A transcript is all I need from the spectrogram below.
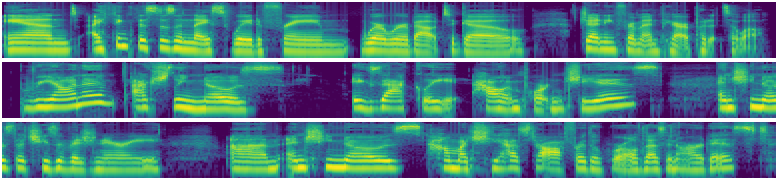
And I think this is a nice way to frame where we're about to go. Jenny from NPR put it so well. Rihanna actually knows exactly how important she is, and she knows that she's a visionary. Um, and she knows how much she has to offer the world as an artist.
